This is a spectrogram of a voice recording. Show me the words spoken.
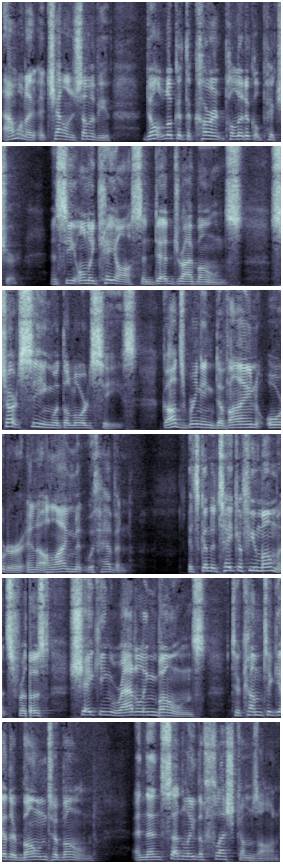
I want to challenge some of you don't look at the current political picture and see only chaos and dead, dry bones. Start seeing what the Lord sees. God's bringing divine order and alignment with heaven. It's going to take a few moments for those shaking, rattling bones to come together bone to bone. and then suddenly the flesh comes on.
